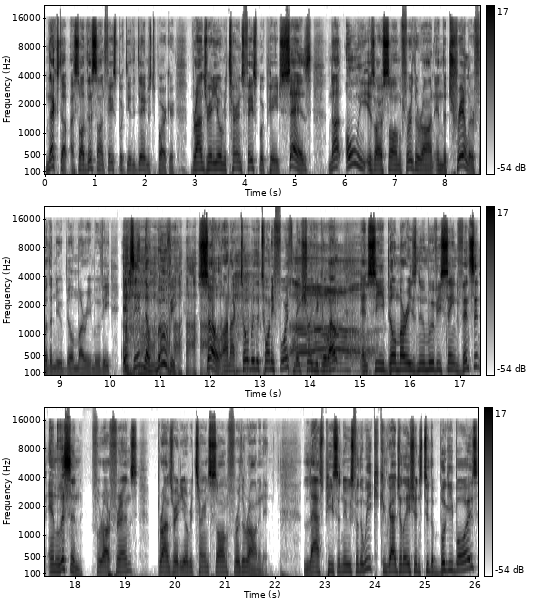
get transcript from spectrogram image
Next up, I saw this on Facebook the other day, Mr. Parker. Bronze Radio Returns Facebook page says not only is our song further on in the trailer for the new Bill Murray movie, it's in the movie. So on October the 24th, make sure you go out and see oh. Bill Murray's new movie, St. Vincent, and listen for our friends. Bronze Radio Returns song further on in it. Last piece of news for the week. Congratulations to the Boogie Boys,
